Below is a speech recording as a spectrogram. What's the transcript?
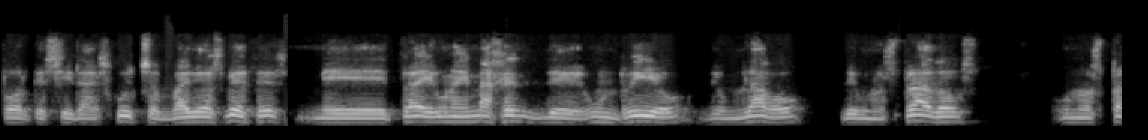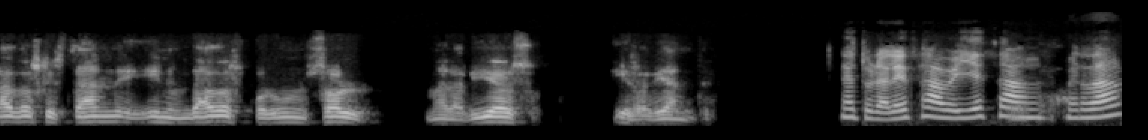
porque si la escucho varias veces, me trae una imagen de un río, de un lago, de unos prados, unos prados que están inundados por un sol maravilloso y radiante. Naturaleza, belleza, ¿verdad?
